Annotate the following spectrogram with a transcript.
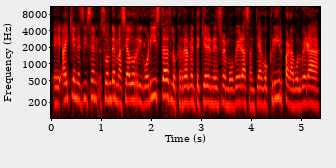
Eh, hay quienes dicen son demasiado rigoristas, lo que realmente quieren es remover a Santiago Krill para volver a,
